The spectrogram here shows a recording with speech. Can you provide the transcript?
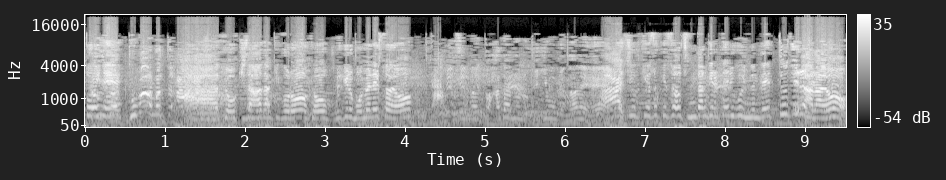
또 이제 도발 한번 뜨. 아, 아. 겨우 기상하단 킥으로 겨우 위기를 모면했어요. 야, 그 순간 또 하단으로 위기 오 면 하네. 아, 지금 계속해서 중단기를 때리고 있는데 뜨지를 않아요.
